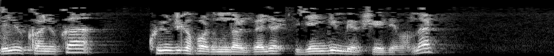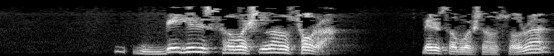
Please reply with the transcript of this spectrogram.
Beni kanuka kuyumcu yapardı bunlar böyle. Zengin bir şeydi onlar. Bedir Savaşı'ndan sonra Bedir Savaşı'ndan sonra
